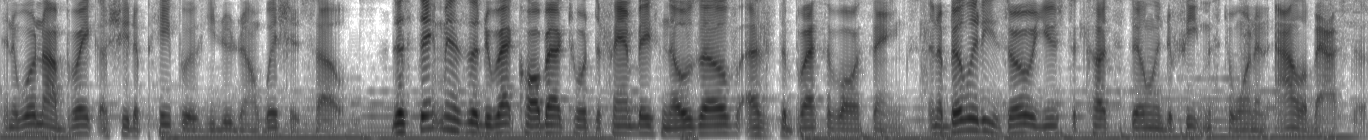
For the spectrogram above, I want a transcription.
and it will not break a sheet of paper if you do not wish it so. This statement is a direct callback to what the fanbase knows of as the breath of all things, an ability Zoro used to cut steel and defeat Mr. One in Alabasta.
